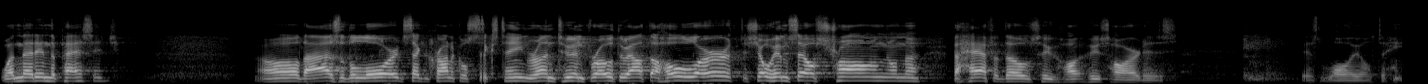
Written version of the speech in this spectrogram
Wasn't that in the passage? Oh, the eyes of the Lord, Second Chronicles 16, run to and fro throughout the whole earth to show himself strong on the behalf of those who, whose heart is, is loyal to him.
